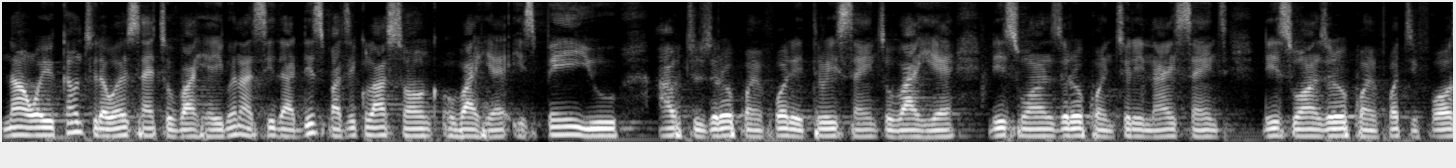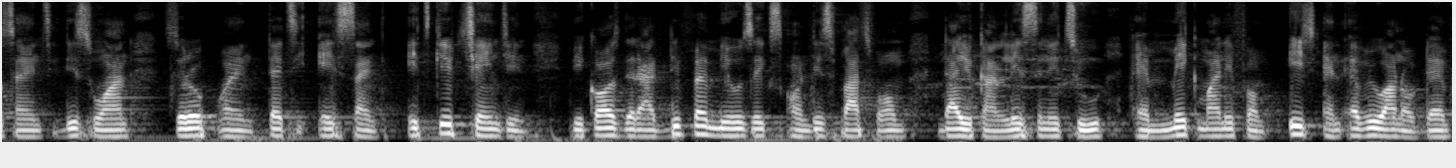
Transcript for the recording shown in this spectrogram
Now, when you come to the website over here, you're going to see that this particular song over here is paying you up to 0.43 cents over here. This one 0.29 cents. This one 0.44 cents. This one 0.38 cents. It keeps changing because there are different musics on this platform that you can listen to and make money from each and every one of them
